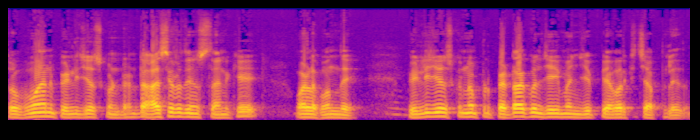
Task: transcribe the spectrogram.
శుభమాని పెళ్ళి చేసుకుంటుంటే ఆశీర్వదించడానికే వాళ్ళకు ఉంది పెళ్ళి చేసుకున్నప్పుడు పెటాకులు చేయమని చెప్పి ఎవరికి చెప్పలేదు.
